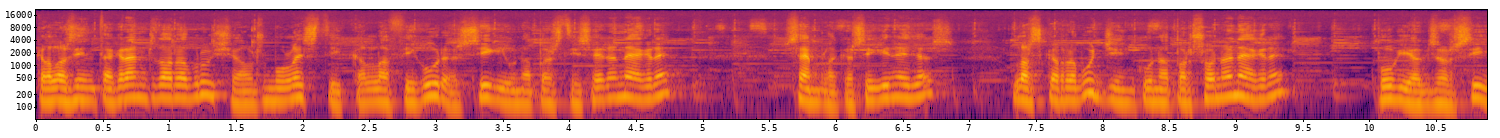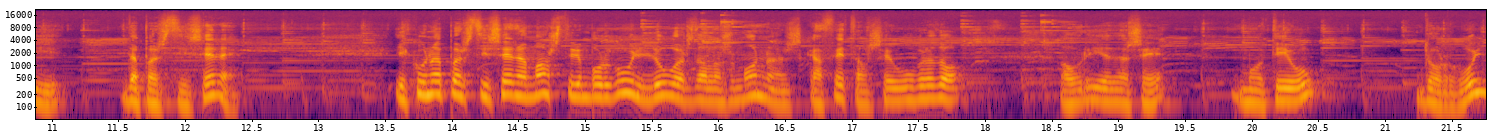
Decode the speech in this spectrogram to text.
que les integrants d'Hora Bruixa els molesti que la figura sigui una pastissera negra, sembla que siguin elles les que rebutgin que una persona negra pugui exercir de pastissera i que una pastissera mostri amb orgull dues de les mones que ha fet el seu obrador hauria de ser motiu d'orgull,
